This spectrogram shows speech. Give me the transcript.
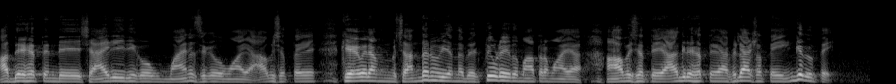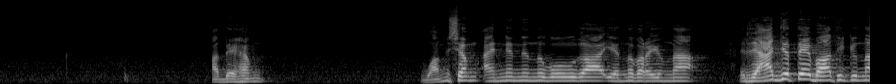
അദ്ദേഹത്തിന്റെ ശാരീരികവും മാനസികവുമായ ആവശ്യത്തെ കേവലം ശന്തനു എന്ന വ്യക്തിയുടേത് മാത്രമായ ആവശ്യത്തെ ആഗ്രഹത്തെ അഭിലാഷത്തെ ഇംഗിതത്തെ അദ്ദേഹം വംശം അന്യം നിന്ന് പോവുക എന്ന് പറയുന്ന രാജ്യത്തെ ബാധിക്കുന്ന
